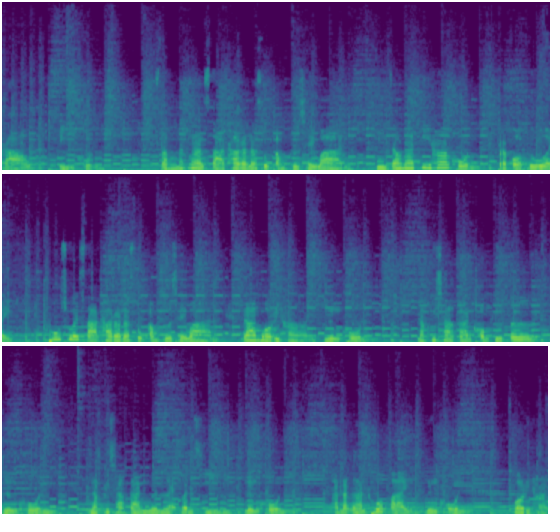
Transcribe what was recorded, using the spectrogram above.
คราว 4 คน สำนักงานสาธารณสุขอำเภอชัยวาน มีเจ้าหน้าที่ 5 คน ประกอบด้วย ผู้ช่วยสาธารณสุขอำเภอชัยวาน ด้านบริหาร 1 คน นักวิชาการคอมพิวเตอร์ 1 คน นักวิชาการเงินและบัญชี 1 คน พนักงานทั่วไป 1 คน บริหาร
